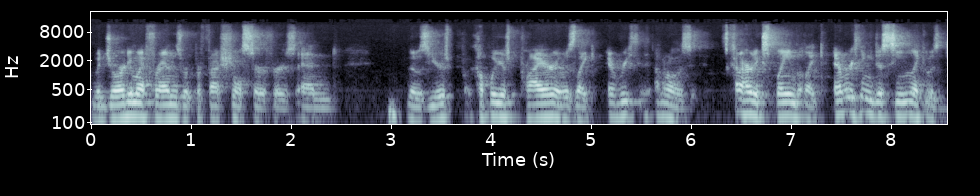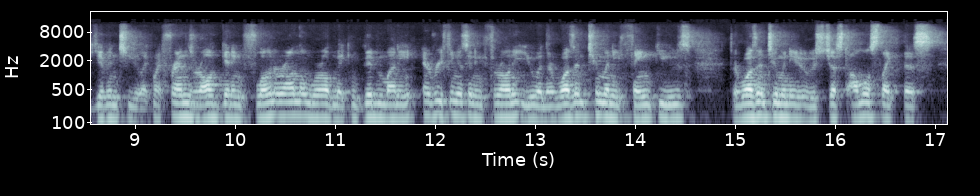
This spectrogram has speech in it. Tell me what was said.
majority of my friends were professional surfers and those years a couple years prior it was like everything i don't know it was, it's kind of hard to explain but like everything just seemed like it was given to you like my friends were all getting flown around the world making good money everything is getting thrown at you and there wasn't too many thank yous there wasn't too many. It was just almost like this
